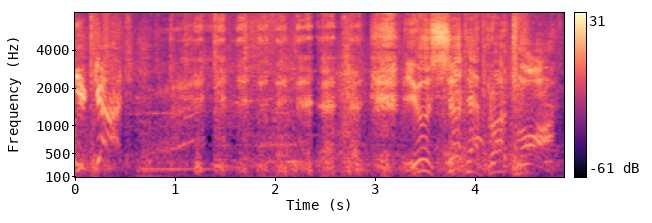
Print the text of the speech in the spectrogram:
You got! You should have brought more.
